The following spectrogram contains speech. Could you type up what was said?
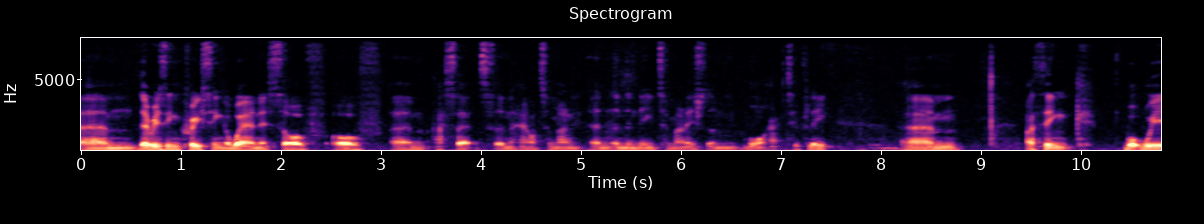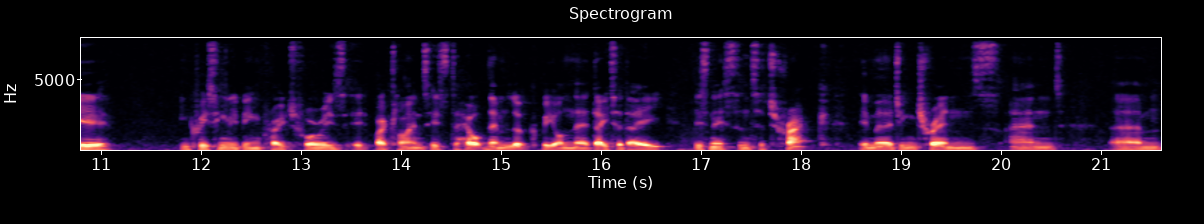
um, there is increasing awareness of, of um, assets and how to man- and, and the need to manage them more actively. Um, I think what we're increasingly being approached for is it, by clients is to help them look beyond their day-to-day business and to track emerging trends and um,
